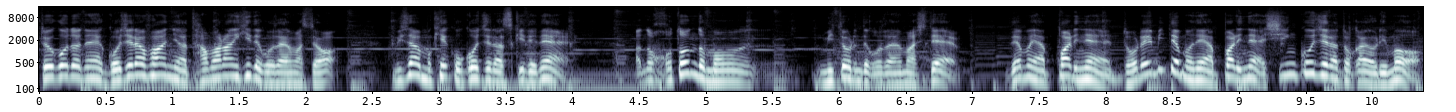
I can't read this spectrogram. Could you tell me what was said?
ということでねゴジラファンにはたまらん日でございますよ。ミサも結構ゴジラ好きでねあのほとんども見とるんでございましてでもやっぱりねどれ見てもねやっぱりねシン・ゴジラとかよりも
